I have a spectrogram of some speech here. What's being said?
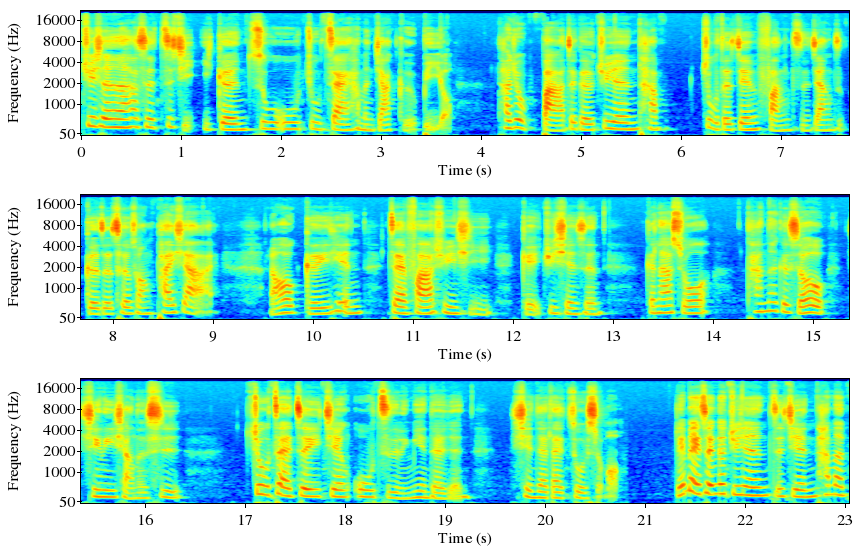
巨先生他是自己一个人租屋住在他们家隔壁哦，他就把这个巨先生他住的这间房子这样子隔着车窗拍下来。然后隔一天再发讯息给巨先生，跟他说，他那个时候心里想的是，住在这一间屋子里面的人现在在做什么。林美珍跟巨先生之间，他们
